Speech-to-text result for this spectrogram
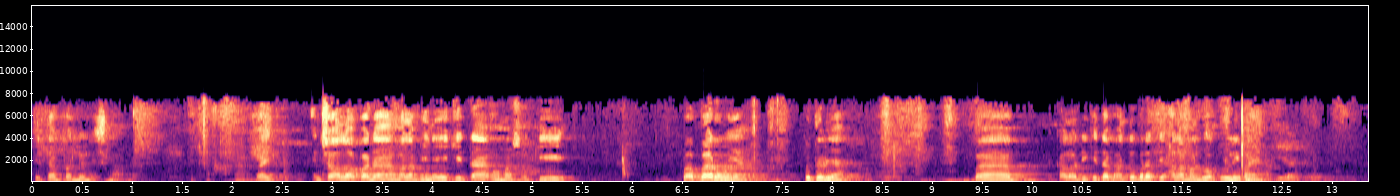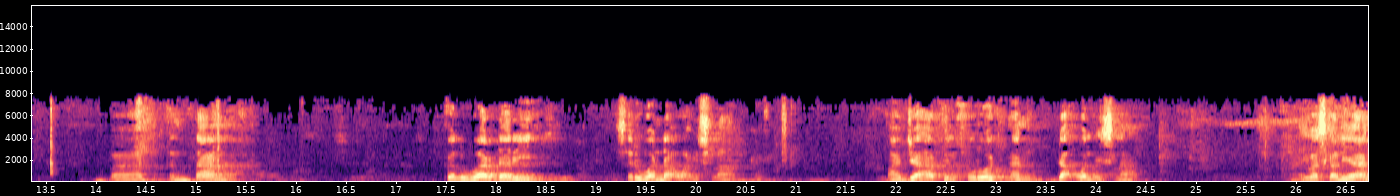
Kitab Fadlul Islam. Nah, baik, insya Allah pada malam ini kita memasuki bab baru ya, betul ya? Bab kalau di kitab antum berarti halaman 25 ya. Bab tentang keluar dari seruan dakwah Islam. Maja'a fil khuruj an dakwal Islam. Nah, sekalian,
